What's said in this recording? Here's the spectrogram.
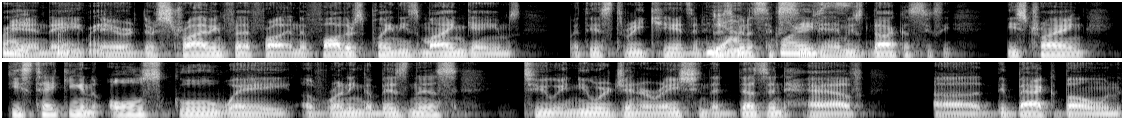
Right. and they right, right. they're they're striving for the father, and the father's playing these mind games with his three kids, and who's Yeah, going to succeed him, who's not going to succeed. He's trying. He's taking an old school way of running a business to a newer generation that doesn't have uh, the backbone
